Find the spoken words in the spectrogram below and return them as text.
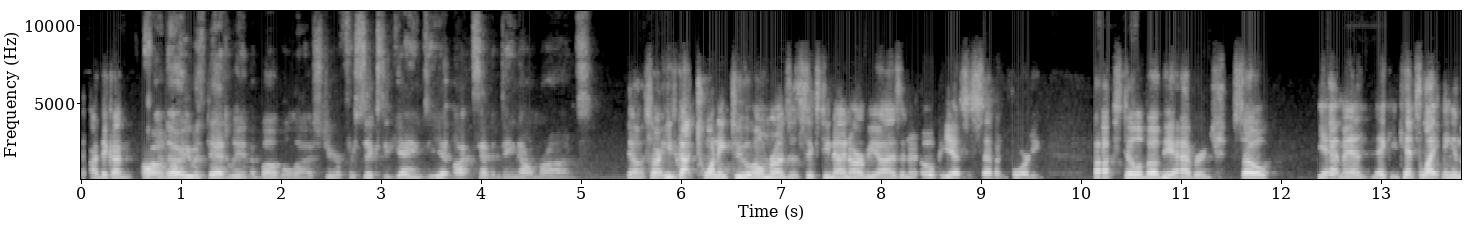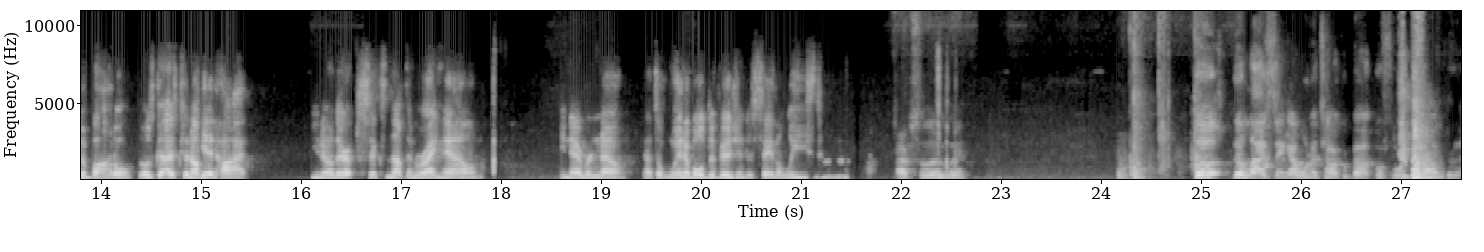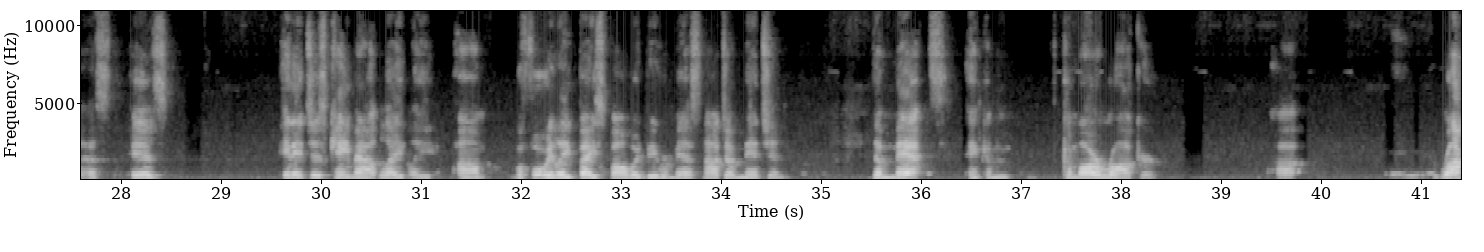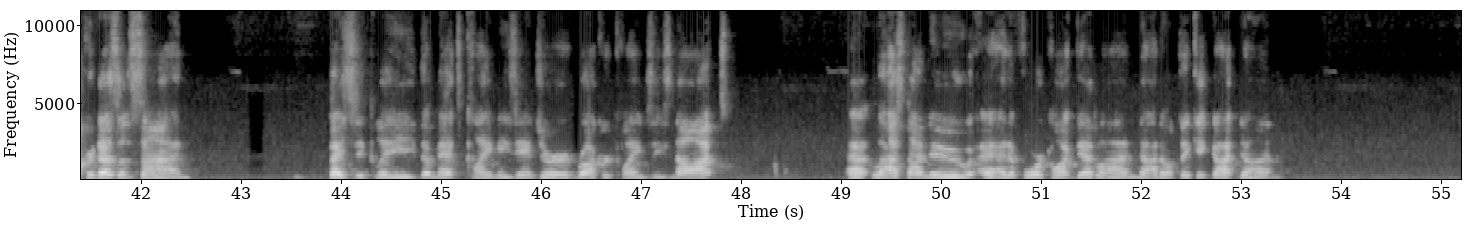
I think I'm Oh, no, he was deadly in the bubble last year. For 60 games, he hit like 17 home runs. no, sorry, he's got 22 home runs and 69 RBIs and an OPS of 740, uh, still above the average. So, yeah, man, they can catch lightning in the bottle. Those guys can all get hot. You know, they're up six nothing right now. You never know. That's a winnable division to say the least. Absolutely. The the last thing I want to talk about before we get to this is, and it just came out lately. Um, before we leave baseball, we'd be remiss not to mention the Mets and Kam- Kumar Rocker. Uh, Rocker doesn't sign. Basically, the Mets claim he's injured. Rocker claims he's not. Uh, last I knew, I had a four o'clock deadline. I don't think it got done.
